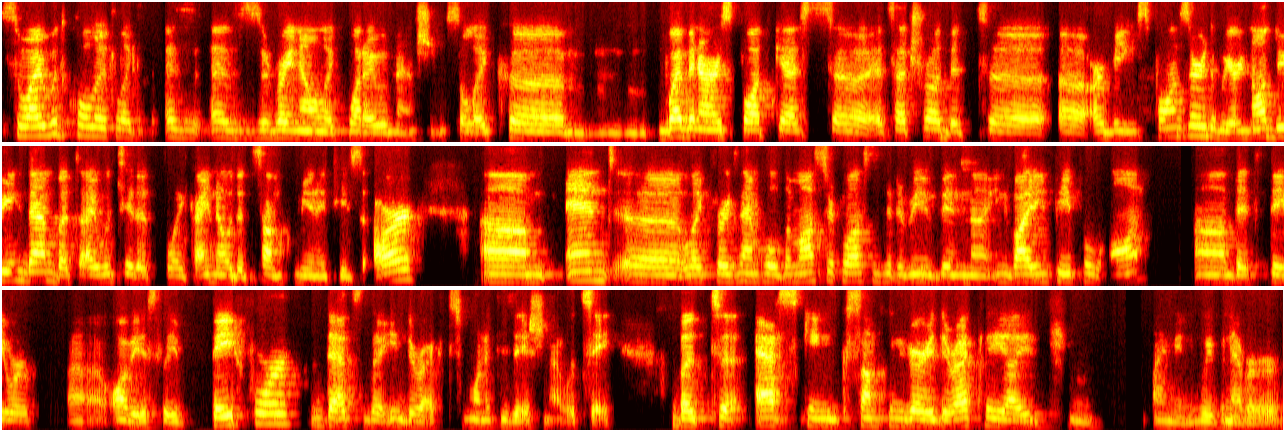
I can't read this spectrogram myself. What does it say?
So i would call it like as as right now like what i would mention. So like um, webinars podcasts uh, etc that uh, uh, are being sponsored. We are not doing them but i would say that like i know that some communities are um, and uh, like, for example, the master classes that we've been uh, inviting people on uh, that they were uh, obviously paid for, that's the indirect monetization, I would say. But uh, asking something very directly, I, I mean, we've never,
